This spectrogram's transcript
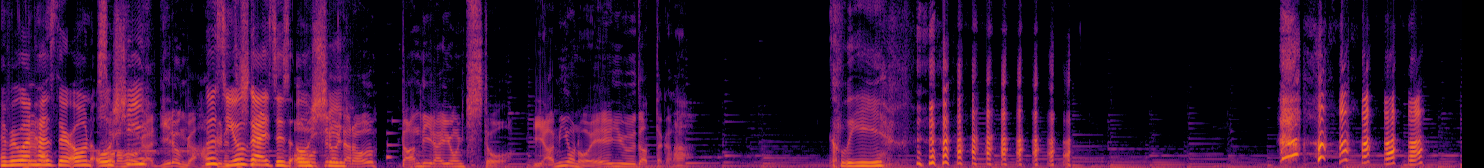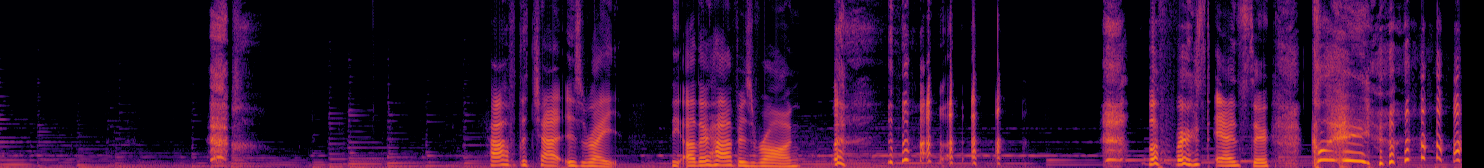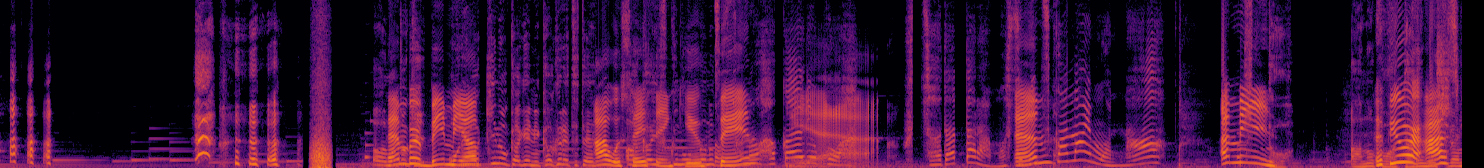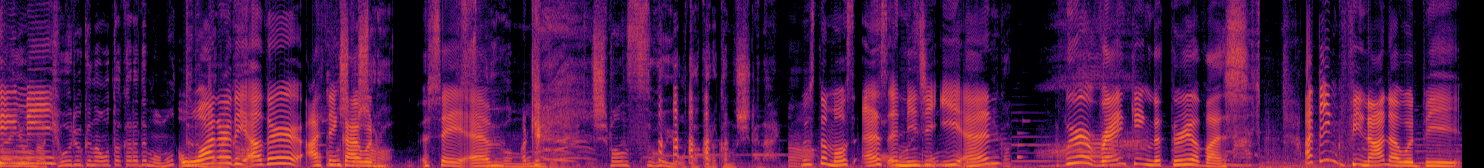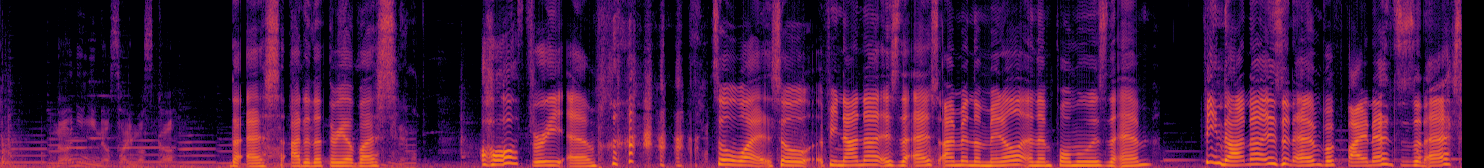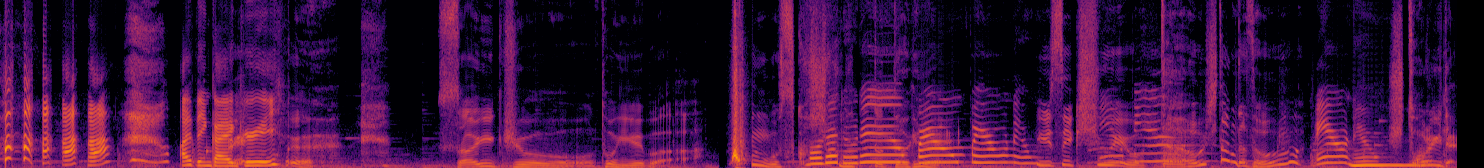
Everyone has their own Oshi. Who's you guys is Oshi? Klee. half the chat is right. The other half is wrong. the first answer. Klee! Ember beat me up. I will say thank you. Sin? Yeah. M? I mean, if you were asking me one or the other, I think I would say M. Okay. Who's the most S and Niji E N? If we were ranking the three of us, I think Finana would be 何になさいますか the S out of the three of us. All three M. so what? So Finana is the S, I'm in the middle, and then Pomu is the M? Finana is an M, but Finance is an S. I think I agree. 最強といえばを少し振っただけで 遺跡守衛を倒したんだぞ。一人で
